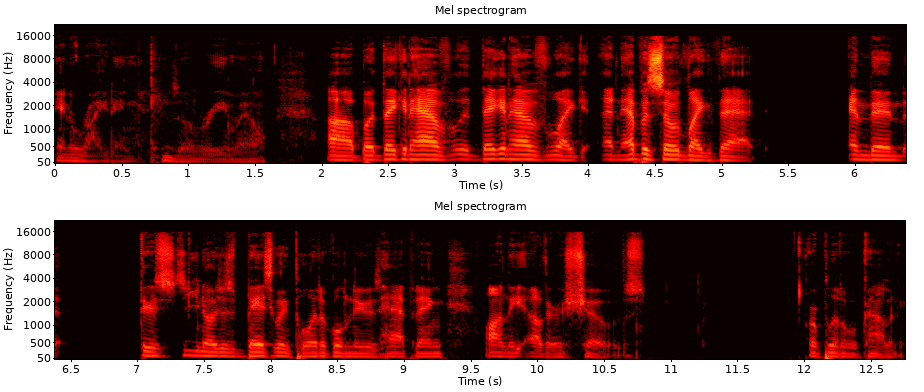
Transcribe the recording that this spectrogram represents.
in writing. It over email. Uh, but they can have they can have like an episode like that, and then there's you know just basically political news happening on the other shows or political comedy.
